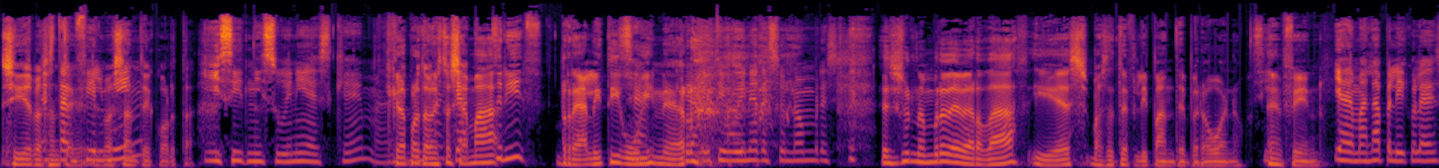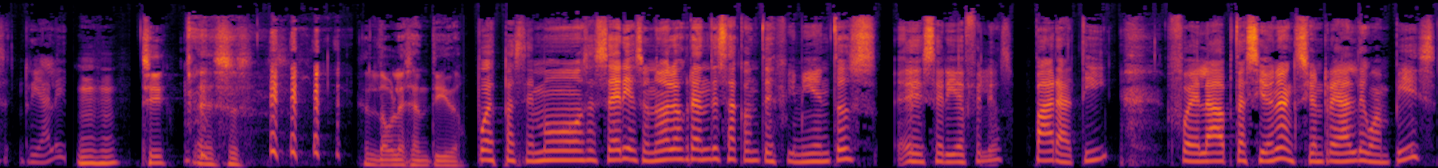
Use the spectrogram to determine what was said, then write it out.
sí es bastante, es bastante corta y Sidney Sweeney es que... madre Que el protagonista mía, se llama actriz. Reality O sea, Winner Reality Winner es un nombre. sí. es un nombre de verdad y es bastante flipante pero bueno Sí. en fin Y además la película es reality. Sí es el doble sentido Pues pasemos a series. Uno de los grandes acontecimientos eh, seriéfilos para ti fue la adaptación en acción real de One Piece.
